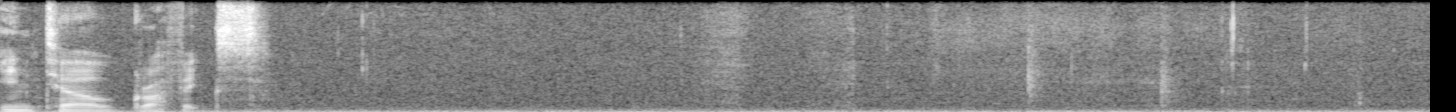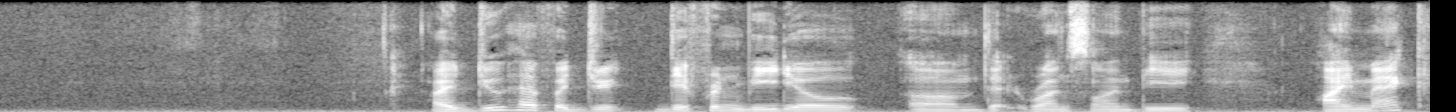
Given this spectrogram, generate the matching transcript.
Intel graphics I do have a different video um, that runs on the iMac.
